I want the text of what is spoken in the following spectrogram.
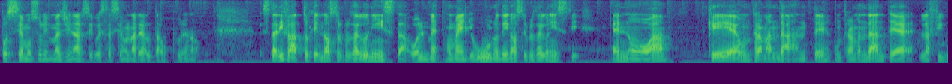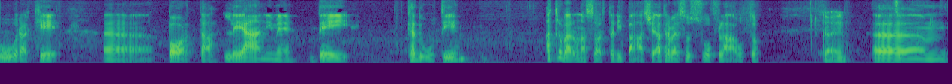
possiamo solo immaginare se questa sia una realtà oppure no. Sta di fatto che il nostro protagonista, o, il me- o meglio, uno dei nostri protagonisti è Noah, che è un tramandante. Un tramandante è la figura che eh, porta le anime dei caduti a trovare una sorta di pace attraverso il suo flauto. Ok. Ehm,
